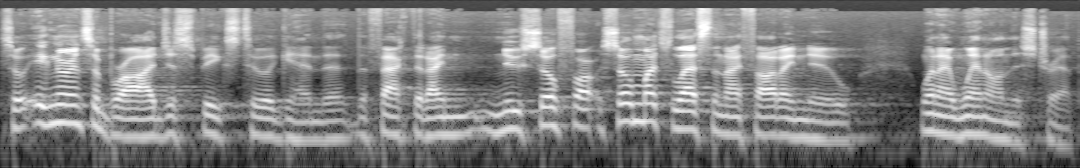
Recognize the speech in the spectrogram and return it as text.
so ignorance abroad just speaks to again the, the fact that I knew so far so much less than I thought I knew when I went on this trip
